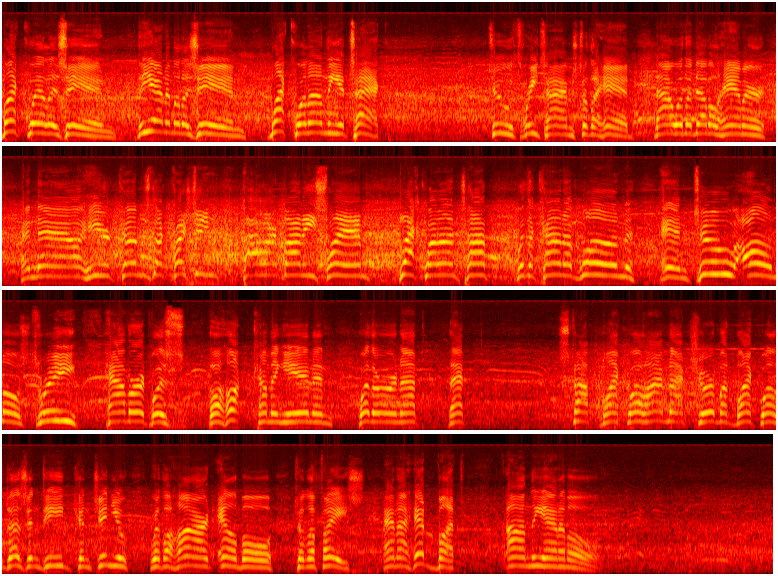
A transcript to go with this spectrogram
Blackwell is in. The animal is in. Blackwell on the attack. Two, three times to the head. Now with a double hammer. And now here comes the crushing power body slam. Blackwell on top with a count of one and two, almost three. However, it was the Hawk coming in, and whether or not that stopped Blackwell, I'm not sure, but Blackwell does indeed continue with a hard elbow to the face and a headbutt on the animal.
